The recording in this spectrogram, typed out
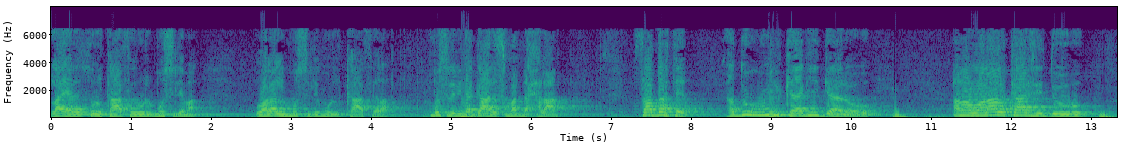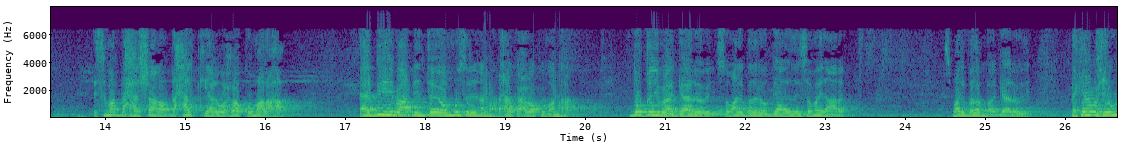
Laa yariu lkaafiru lmuslima wala lmuslimu lkaafira muslim iyo gaal isma dhexlaan saa darteed hadduu wiilkaagii gaaloobo ama walaalkaa ridoobo isma dhaxashaan oo dhaxalkiiga waxba kuma laha aabbihii baa dhintay oo muslina dhaxalka waxba kuma laha. Duqii baa gaaloobay. Soomaali badan oo gaalooday somayna arag. Soomaali badan baa gaalooday. Laakiin wixii ugu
